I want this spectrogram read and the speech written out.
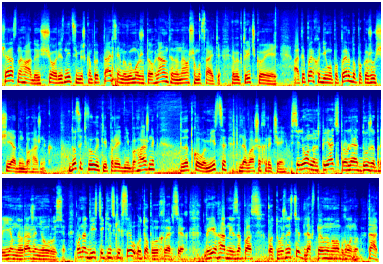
Ще раз нагадую, що різницю між комплектаціями ви можете оглянути на нашому сайті electric.ua. А тепер ходімо попереду, покажу ще один багажник. Досить великий передній багажник, додаткове місце для ваших речей. Сільон 05 справляє дуже приємне враження у русі. Понад 200 кінських сил у топових версіях дає гарний запас потужності для впевненого обгону. Так,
